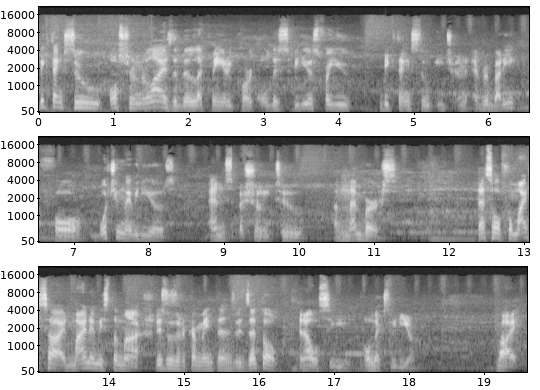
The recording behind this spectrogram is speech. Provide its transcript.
Big thanks to Austrian Airlines that they let me record all these videos for you. Big thanks to each and everybody for watching my videos and especially to uh, members. That's all from my side. My name is Tomáš. This was Recar Maintenance with Zeto and I will see you on next video. Bye.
